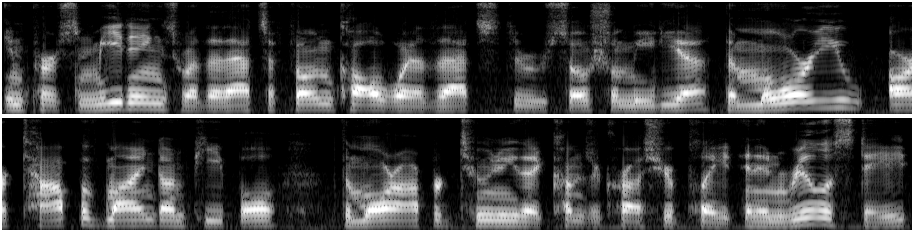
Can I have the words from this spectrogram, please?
in-person meetings, whether that's a phone call, whether that's through social media. The more you are top of mind on people, the more opportunity that comes across your plate. And in real estate,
